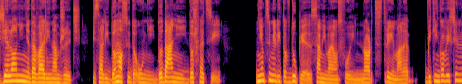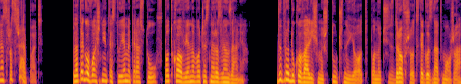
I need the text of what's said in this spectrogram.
Zieloni nie dawali nam żyć. Pisali donosy do Unii, do Danii, do Szwecji. Niemcy mieli to w dupie, sami mają swój Nord Stream, ale wikingowie chcieli nas rozszarpać. Dlatego właśnie testujemy teraz tu, w Podkowie, nowoczesne rozwiązania. Wyprodukowaliśmy sztuczny jod, ponoć zdrowszy od tego z nadmorza.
